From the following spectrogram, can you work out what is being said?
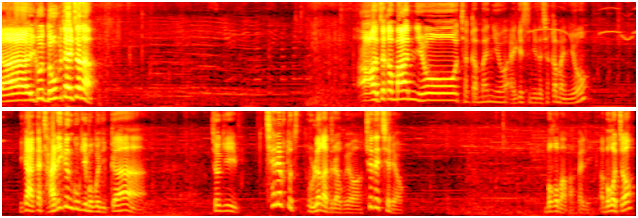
야, 이거 너무 짧잖아. 아, 잠깐만요. 잠깐만요. 알겠습니다. 잠깐만요. 그러니까 아까 잘 익은 고기 먹으니까 저기 체력도 올라가더라고요. 최대 체력. 먹어봐봐 빨리. 아 먹었죠?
